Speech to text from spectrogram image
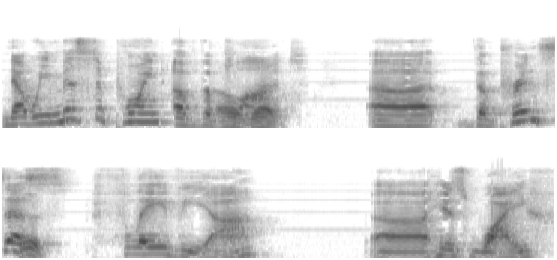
Now, we missed a point of the Oh, plot. Uh, the Princess Flavia, uh, his wife,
